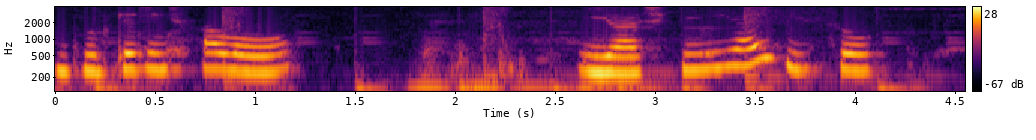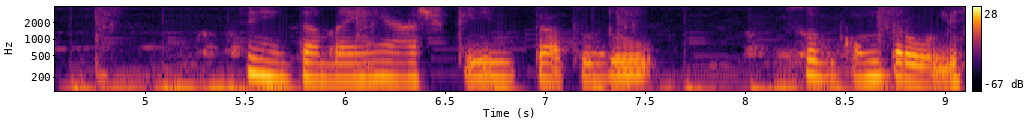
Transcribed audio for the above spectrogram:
com tudo que a gente falou. E eu acho que é isso. Sim, também acho que tá tudo sob controle.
